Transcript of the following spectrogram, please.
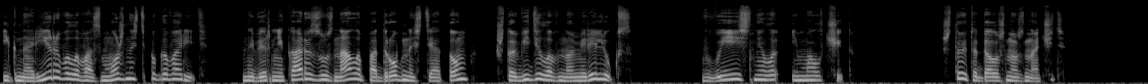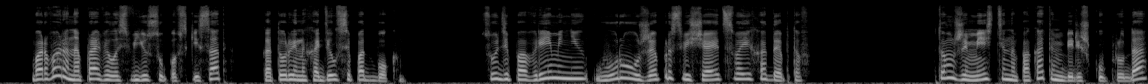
игнорировала возможность поговорить. Наверняка разузнала подробности о том, что видела в номере люкс выяснила и молчит. Что это должно значить? Варвара направилась в Юсуповский сад, который находился под боком. Судя по времени, гуру уже просвещает своих адептов. В том же месте на покатом бережку пруда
